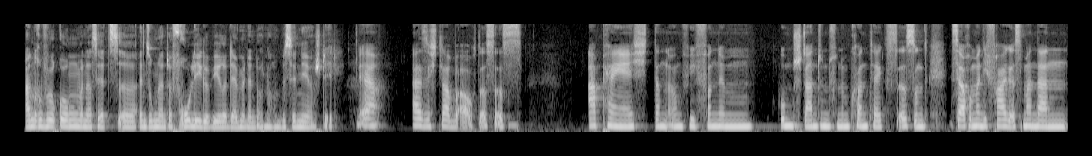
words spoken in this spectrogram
andere Wirkung, wenn das jetzt äh, ein sogenannter Frohlege wäre, der mir dann doch noch ein bisschen näher steht. Ja, also ich glaube auch, dass das abhängig dann irgendwie von dem Umstand und von dem Kontext ist. Und ist ja auch immer die Frage, ist man dann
